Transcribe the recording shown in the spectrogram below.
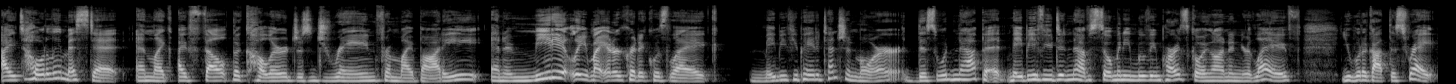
I totally missed it. And like I felt the color just drain from my body. And immediately my inner critic was like, maybe if you paid attention more, this wouldn't happen. Maybe if you didn't have so many moving parts going on in your life, you would have got this right.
